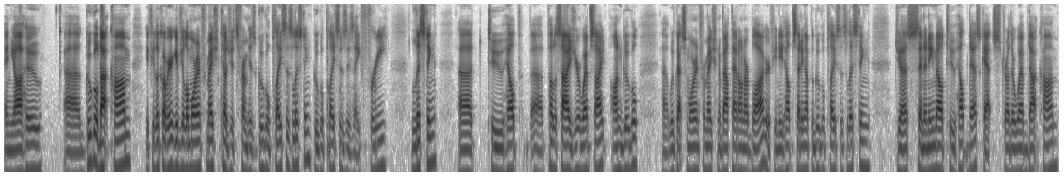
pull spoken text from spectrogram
and Yahoo uh, Google.com, if you look over here, gives you a little more information. Tells you it's from his Google Places listing. Google Places is a free listing uh, to help uh, publicize your website on Google. Uh, we've got some more information about that on our blog, or if you need help setting up a Google Places listing, just send an email to helpdesk at strotherweb.com.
